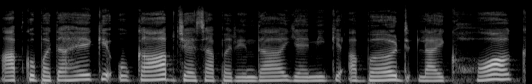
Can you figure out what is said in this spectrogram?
آپ کو پتہ ہے کہ اکاب جیسا پرندہ یعنی کہ ا برڈ لائک ہاک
